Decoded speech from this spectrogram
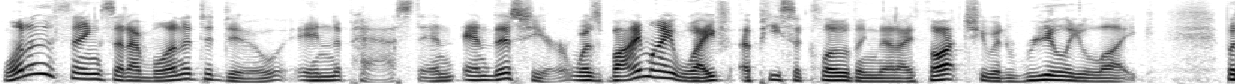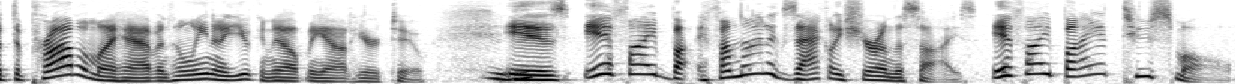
one of the things that I've wanted to do in the past and, and this year was buy my wife a piece of clothing that I thought she would really like. But the problem I have, and Helena, you can help me out here too, mm-hmm. is if I buy, if I'm not exactly sure on the size, if I buy it too small,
